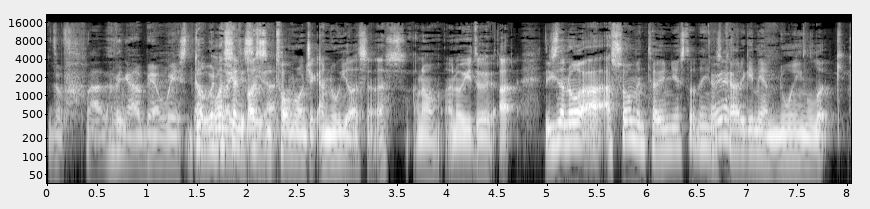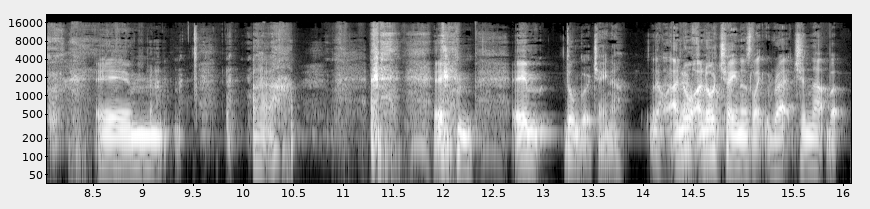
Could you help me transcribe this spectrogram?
I think that would be a waste. Don't, listen, like to listen. Tom Rogic. I know you listen to this. I know, I know you do. I, the reason I know, I, I saw him in town yesterday, and his yeah. car gave me a knowing look. Um, uh, um, um, don't go to China. I know, I know, China's like rich in that, but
